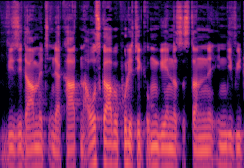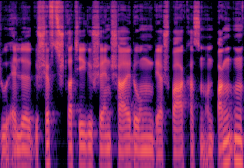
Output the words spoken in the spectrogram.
wie sie damit in der Kartenausgabepolitik umgehen. Das ist dann eine individuelle geschäftsstrategische Entscheidung der Sparkassen und Banken.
